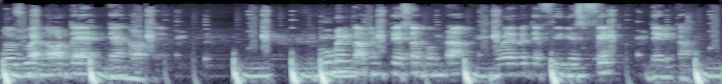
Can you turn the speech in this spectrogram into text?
Those who are not there, they are not there. Who will come in place of Bumrah? Whoever they feel is fit, they'll come.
